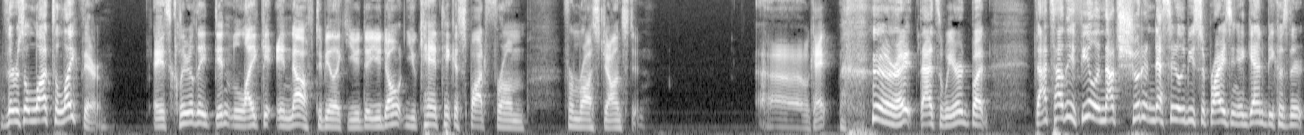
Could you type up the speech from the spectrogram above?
There's a lot to like there. It's clear they didn't like it enough to be like you. You don't. You can't take a spot from from Ross Johnston. Uh, okay, all right, that's weird, but that's how they feel, and that shouldn't necessarily be surprising. Again, because there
